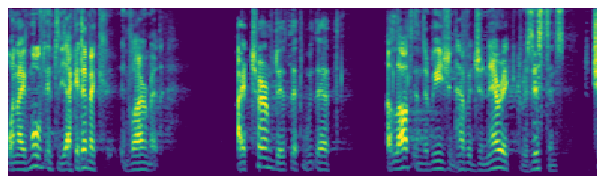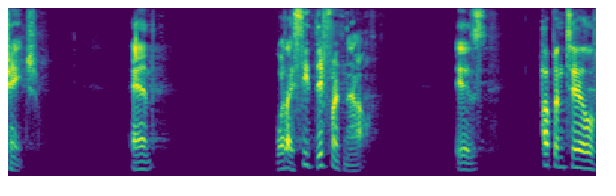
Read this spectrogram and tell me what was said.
when I moved into the academic environment, I termed it that, that a lot in the region have a generic resistance to change. And what I see different now is up until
